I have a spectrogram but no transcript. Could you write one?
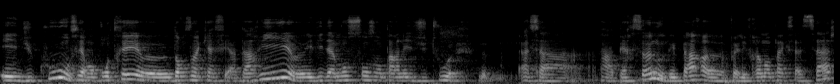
Et du coup, on s'est rencontrés dans un café à Paris, évidemment sans en parler du tout à personne. Au départ, il fallait vraiment pas que ça se sache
